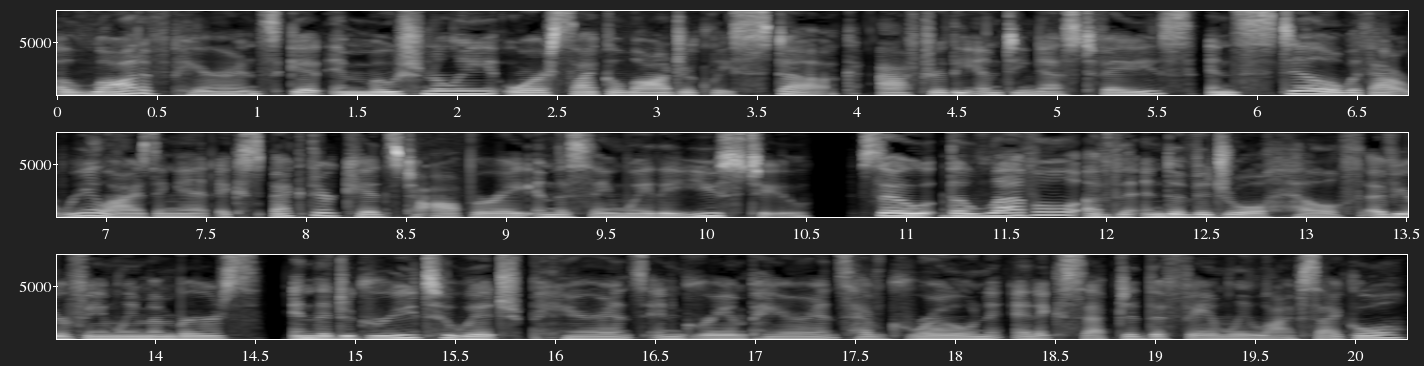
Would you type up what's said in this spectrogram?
a lot of parents get emotionally or psychologically stuck after the empty nest phase and still, without realizing it, expect their kids to operate in the same way they used to. So, the level of the individual health of your family members and the degree to which parents and grandparents have grown and accepted the family life cycle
